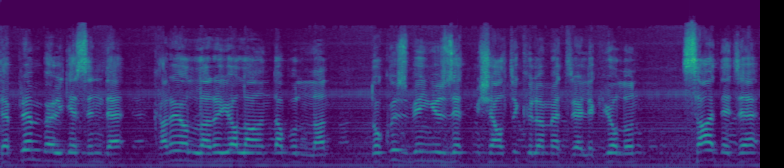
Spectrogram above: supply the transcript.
Deprem bölgesinde karayolları yol ağında bulunan 9176 kilometrelik yolun sadece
